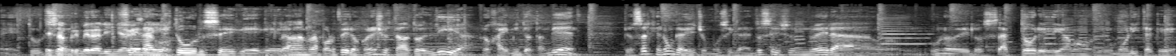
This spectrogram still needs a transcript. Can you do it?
eh, Sturce, Esa primera línea que Fena y. Sturce, que, que Claro. grababan reporteros. Con ellos estaba todo el día, los Jaimitos también. Pero Sergio nunca había hecho música, entonces yo no era uno de los actores, digamos, de humoristas que,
